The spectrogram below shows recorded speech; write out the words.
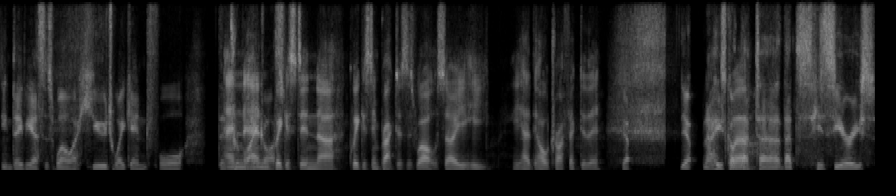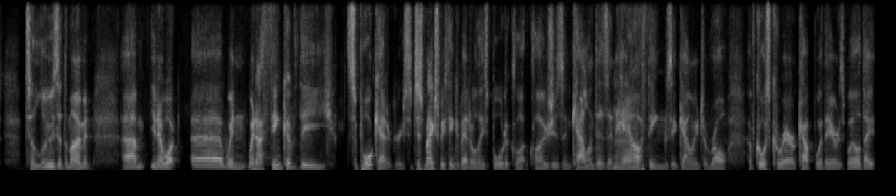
in DVS as well. A huge weekend for the and and guys. quickest in uh, quickest in practice as well. So he he had the whole trifecta there. Yep. Yep. No, he's got Wow. that. Uh, that's his series to lose at the moment. Um, you know what? Uh, when when I think of the support categories, it just makes me think about all these border clo- closures and calendars and Mm. how things are going to roll. Of course, Carrera Cup were there as well. They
